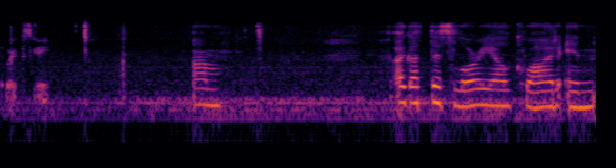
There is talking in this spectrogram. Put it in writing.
it works great. Um, I got this L'Oreal Quad in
